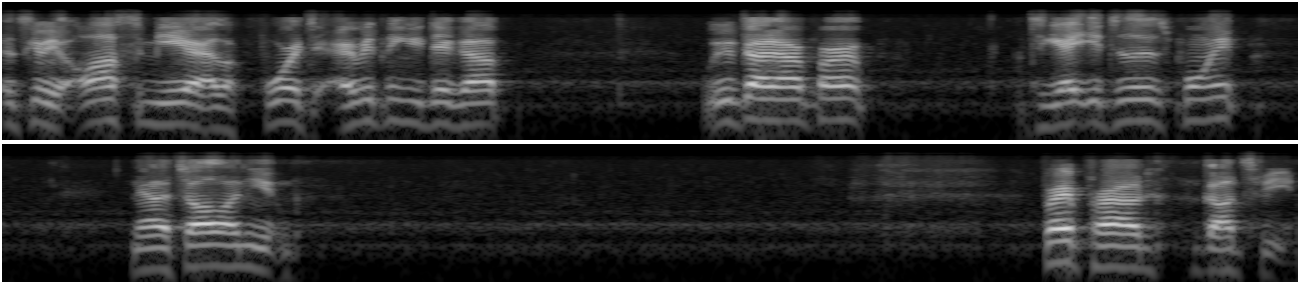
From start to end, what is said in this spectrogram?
It's going to be an awesome year. I look forward to everything you dig up. We've done our part to get you to this point. Now it's all on you. Very proud. Godspeed.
